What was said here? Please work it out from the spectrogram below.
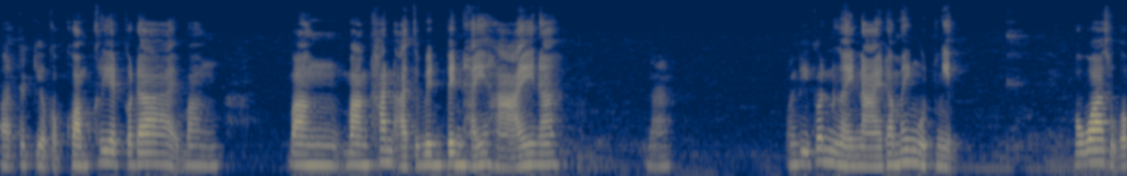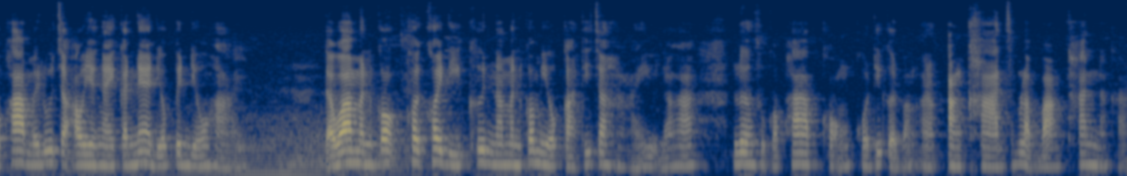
อาจจะเกี่ยวกับความเครียดก็ได้ บางบางบางท่านอาจจะเป็นเป็นหายหายนะนะ บางทีก็เหนื่อยหน่ายทำให้หงุดหงิด เพราะว่าสุขภาพไม่รู้จะเอายังไงกันแน่ เดี๋ยวเป็นเดี๋ยวหาย แต่ว่ามันก็ค่อยๆดีขึ้นนะ มันก็มีโอกาสที่จะหายอยู่นะคะ เรื่องสุขภาพของคนที่เกิดบางอังคารสำหรับบางท่านนะคะ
